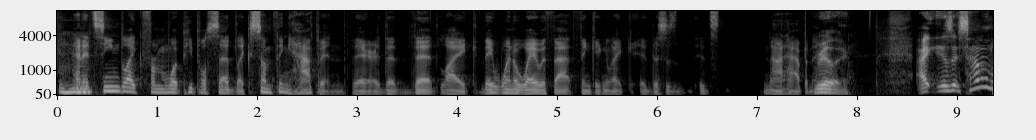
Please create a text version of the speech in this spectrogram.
Mm-hmm. And it seemed like from what people said, like something happened there that that like they went away with that thinking like this is it's not happening. Really? I because it sounded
